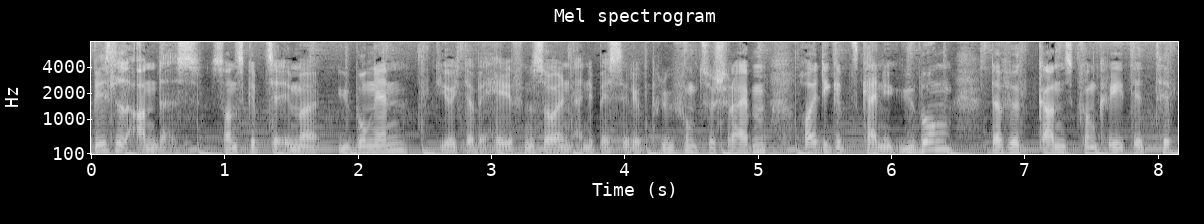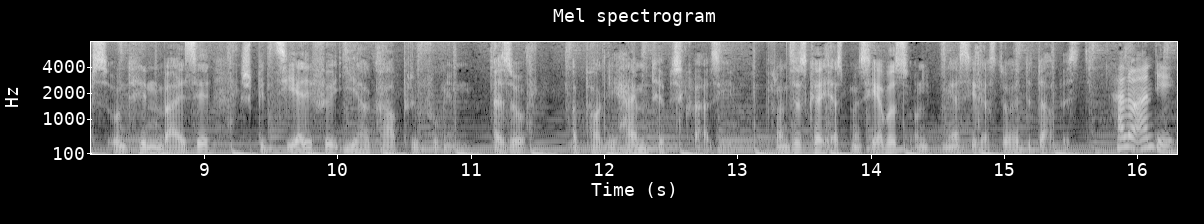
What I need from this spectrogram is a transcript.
bisschen anders. Sonst gibt es ja immer Übungen, die euch dabei helfen sollen, eine bessere Prüfung zu schreiben. Heute gibt es keine Übung, dafür ganz konkrete Tipps und Hinweise speziell für IHK-Prüfungen. Also ein paar Geheimtipps quasi. Franziska, erstmal Servus und merci, dass du heute da bist. Hallo Andi.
